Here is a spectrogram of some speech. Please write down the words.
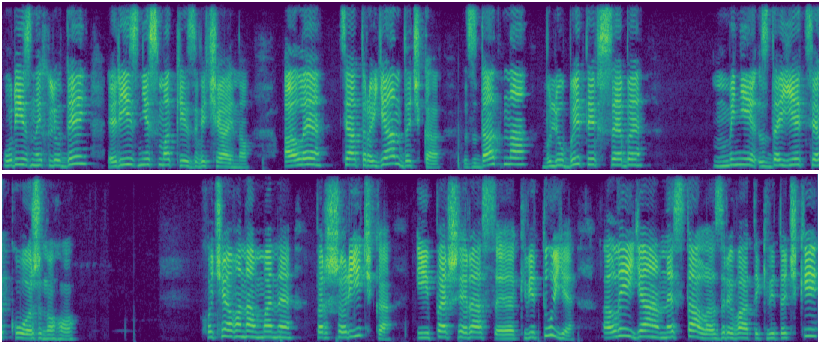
У різних людей різні смаки, звичайно, але ця трояндочка здатна влюбити в себе, мені здається, кожного. Хоча вона в мене першорічка і перший раз е, квітує, але я не стала зривати квіточки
